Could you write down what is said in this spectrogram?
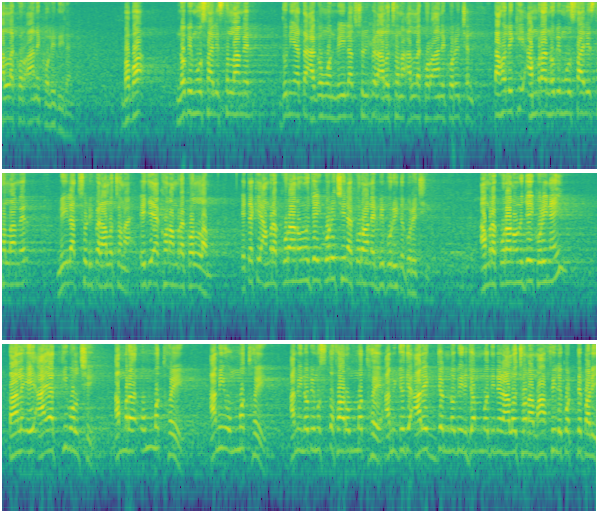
আল্লাহ কোরআনে কলে দিলেন। বাবা, নবী মুসা আলি সাল্লামের দুনিয়াতে আগমন, মিলাদ শরীফের আলোচনা আল্লাহ কোরআনে করেছেন। তাহলে কি আমরা নবী মুসা আলি সাল্লামের মিলাদ শরীফের আলোচনা, এই যে এখন আমরা করলাম, এটা কি আমরা কোরআন অনুযায়ী করেছি না কোরআনের বিপরীতে করেছি? আমরা কোরআন অনুযায়ী করি নাই? তাহলে এই আয়াত কি বলছে? আমরা উম্মত হয়ে, আমি উম্মত হয়ে আমি নবী মুস্তফার উম্মত হয়ে, আমি যদি আরেকজন নবীর জন্মদিনের আলোচনা মাহফিলে করতে পারি,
